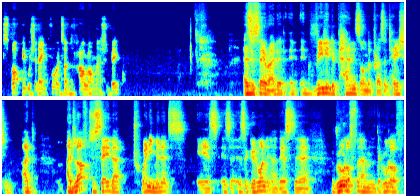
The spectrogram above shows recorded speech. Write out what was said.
spot people should aim for in terms of how long that should be? As you say, right, it, it, it really depends on the presentation. I'd I'd love to say that 20 minutes is is, is a good one. Uh, there's the rule of um, the rule of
